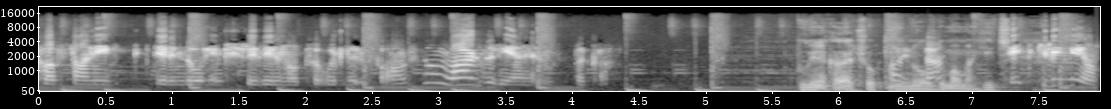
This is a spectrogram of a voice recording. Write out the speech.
hastaneye gittiklerinde o hemşirelerin o tavırları falan filan vardır yani mutlaka. Bugüne kadar çok iğne oldum ama hiç Etkileniyor.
